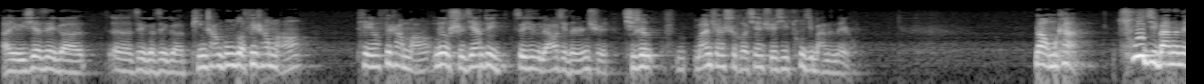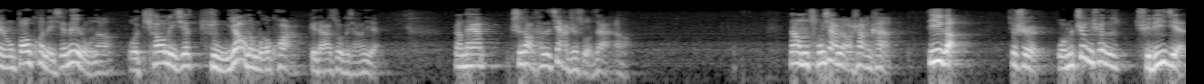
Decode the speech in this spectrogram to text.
啊有一些这个呃这个这个平常工作非常忙，平常非常忙，没有时间对这些了解的人群，其实完全适合先学习初级班的内容。那我们看初级班的内容包括哪些内容呢？我挑了一些主要的模块给大家做个讲解，让大家知道它的价值所在啊。那我们从下面往上看。第一个就是我们正确的去理解，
